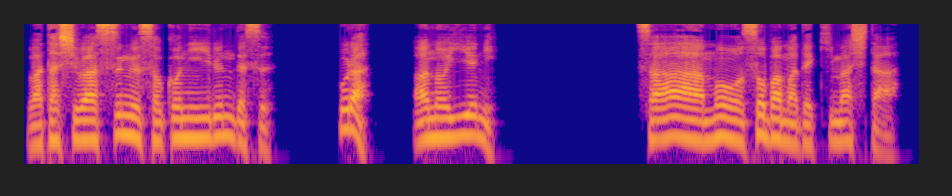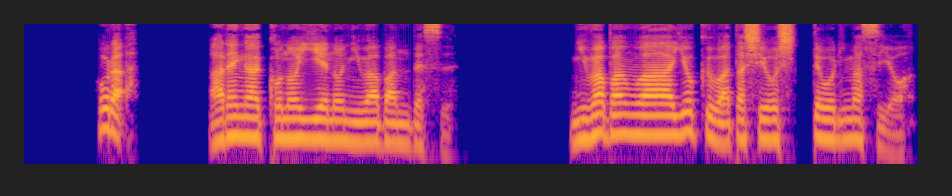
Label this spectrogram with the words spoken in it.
私はすぐそこにいるんです。ほら、あの家に。さあ、もうそばまで来ました。ほら、あれがこの家の庭番です。庭番はよく私を知っておりますよ。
